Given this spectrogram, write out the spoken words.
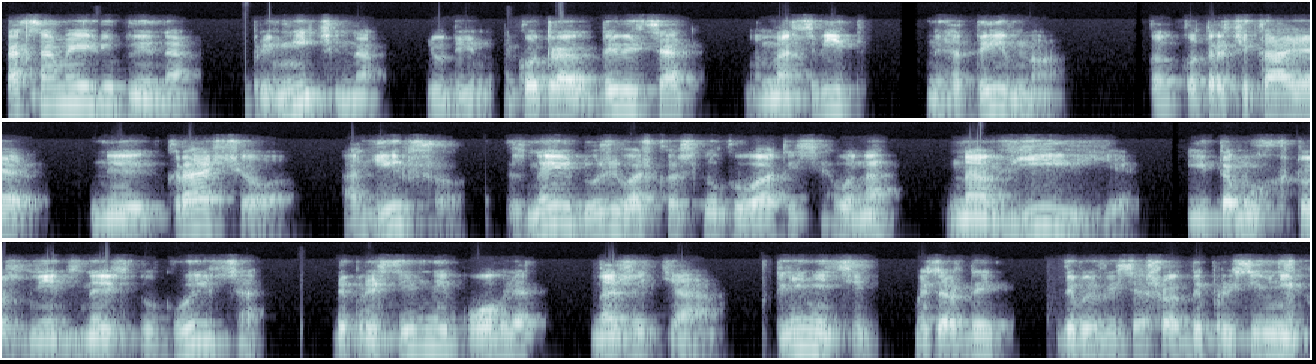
Так само і людина, пригнічена людина, котра дивиться на світ негативно, котра чекає не кращого, а гіршого, з нею дуже важко спілкуватися, вона навіює. І тому, хто з, нею спілкується, депресивний погляд на життя. В клініці ми завжди дивилися, що депресивні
